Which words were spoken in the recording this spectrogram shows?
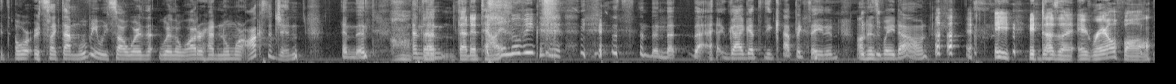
It, or it's like that movie we saw where the where the water had no more oxygen, and then oh, and That, then that Italian movie? and then that that guy gets decapitated on his way down. he he does a, a rail fall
